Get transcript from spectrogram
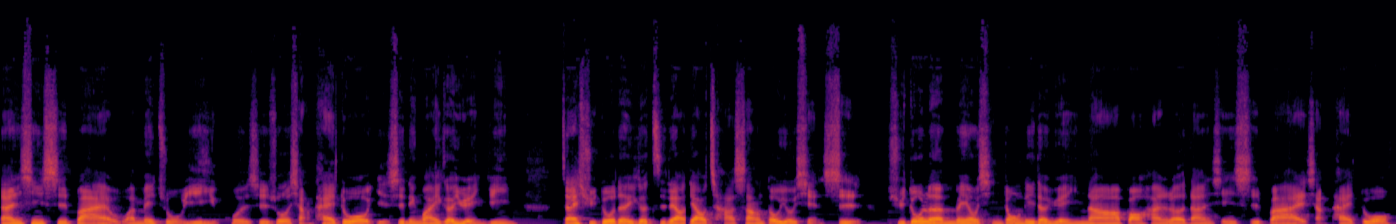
担心失败、完美主义，或者是说想太多，也是另外一个原因。在许多的一个资料调查上都有显示，许多人没有行动力的原因呢，包含了担心失败、想太多，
